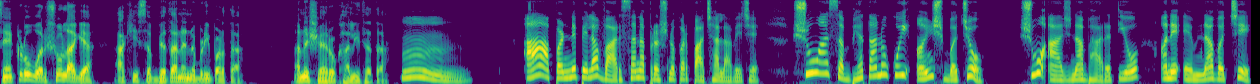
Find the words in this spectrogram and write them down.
સેંકડો વર્ષો લાગ્યા આખી સભ્યતાને નબળી પડતા. અને શહેરો ખાલી થતા. હમ. આ આપણને પેલા વારસાના પ્રશ્નો પર પાછા લાવે છે. શું આ સભ્યતાનો કોઈ અંશ બચ્યો? શું આજના ભારતીયો અને એમના વચ્ચે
